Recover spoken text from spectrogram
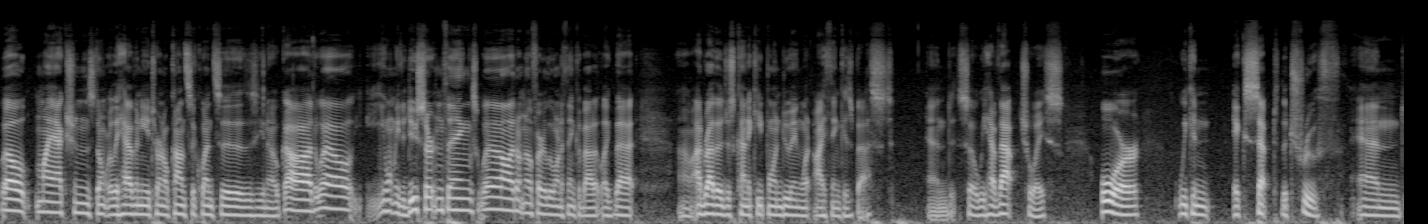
well, my actions don't really have any eternal consequences. You know, God, well, you want me to do certain things? Well, I don't know if I really want to think about it like that. Uh, I'd rather just kind of keep on doing what I think is best. And so we have that choice. Or we can accept the truth and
